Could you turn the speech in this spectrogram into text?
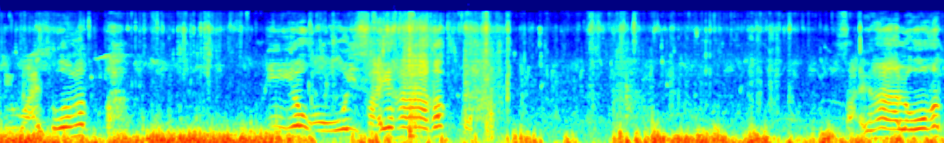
ไอ้หวาย ตัวครับนี่เขาโอ้ยสายห้าครับ สายห้าโลครับ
